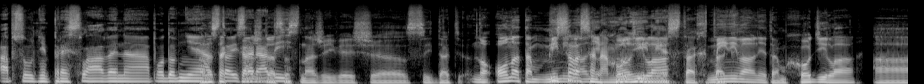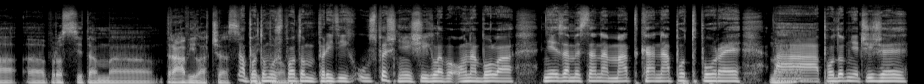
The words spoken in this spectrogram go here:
absolútne preslávená a podobne a Ale tak stojí sa každá rady. sa snaží, vieš, eh, si dať... No ona tam Písala minimálne sa na chodila, miestach, tak. minimálne tam chodila a uh, proste tam uh, trávila čas. A potom už tom. potom pri tých úspešnejších, lebo ona bola nezamestnaná matka na podpore No. a podobne, čiže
